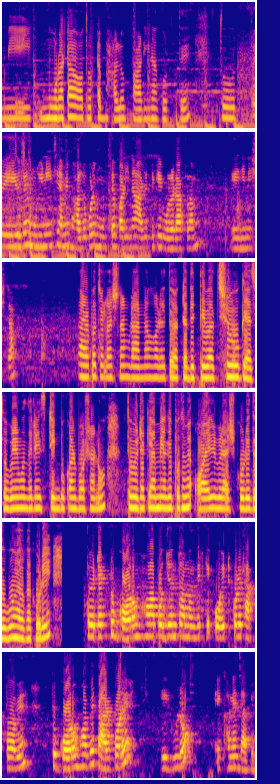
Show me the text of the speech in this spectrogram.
আমি এই মোড়াটা অতটা ভালো পারি না করতে। তো তো এইভাবে মুড়ি নিয়েছি আমি ভালো করে মুড়তে পারি না আগে থেকেই বলে রাখলাম। এই জিনিসটা। তারপর চলে আসলাম রান্নাঘরে। তো একটা দেখতে পাচ্ছ গ্যাস ওভেনের মধ্যে একটা স্টিম কুকার বসানো। তো এটাকে আমি আগে প্রথমে অয়েল ব্রাশ করে দেবো হালকা করে। তো এটা একটু গরম হওয়া পর্যন্ত আমাদেরকে ওয়েট করে থাকতে হবে। একটু গরম হবে তারপরে এগুলো এখানে যাবে।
